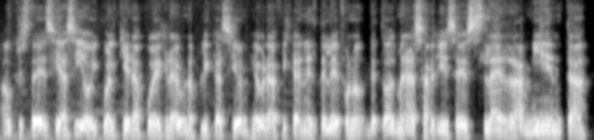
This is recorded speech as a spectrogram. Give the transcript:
aunque usted decía, sí, hoy cualquiera puede crear una aplicación geográfica en el teléfono, de todas maneras ArcGIS es la herramienta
